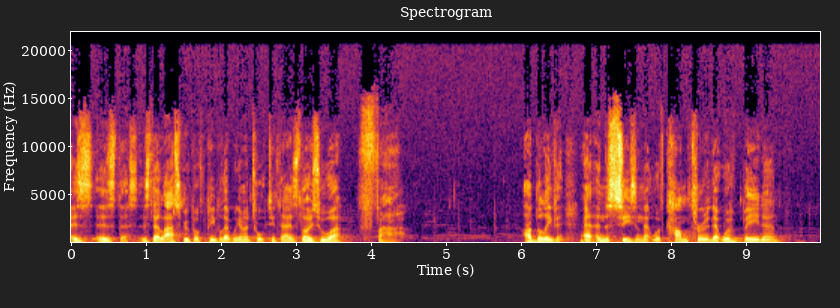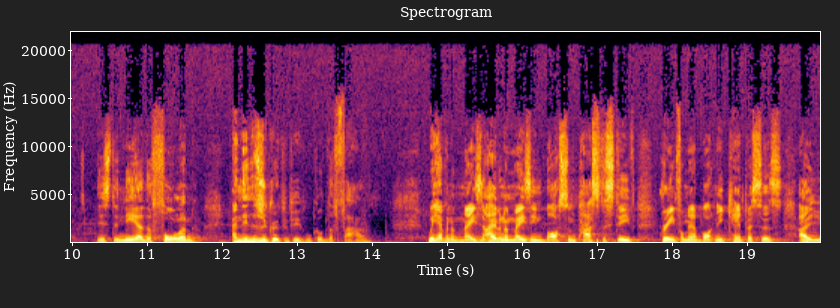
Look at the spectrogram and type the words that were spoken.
is, is this, is the last group of people that we're going to talk to today is those who are far. I believe in the season that we've come through, that we've been in, there's the near, the fallen, and then there's a group of people called the Farm. We have an amazing, I have an amazing boss, and Pastor Steve Green from our botany campuses. Uh,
